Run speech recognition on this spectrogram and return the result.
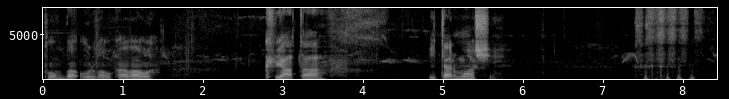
Pumba urwał kawał kwiata i tarmosi.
